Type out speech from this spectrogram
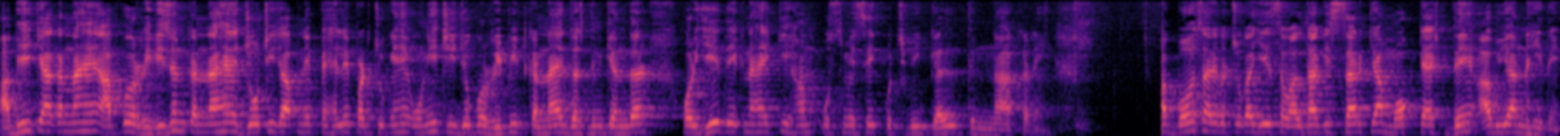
अभी क्या करना है? आपको रिविज़न करना है, जो चीज़ आपने पहले पढ़ चुके हैं, उन्हीं चीज़ों को रिपीट करना है दस दिन के अंदर, और ये देखना है कि हम उसमें से कुछ भी गलत ना करें। अब बहुत सारे बच्चों का ये सवाल था कि, सर, क्या मॉक टेस्ट दें अब या नहीं दें?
